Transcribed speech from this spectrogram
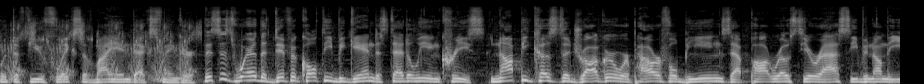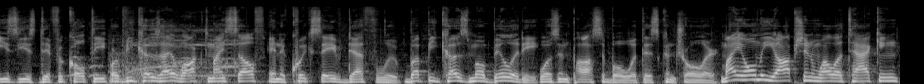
with a few flicks of my index finger. This is where the difficulty began to steadily increase. Not because the Draugr were powerful beings that pot roast your ass even on the easiest difficulty, or because I locked myself in a quick save death loop, but because mobility was impossible with this controller. My only option while attacking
